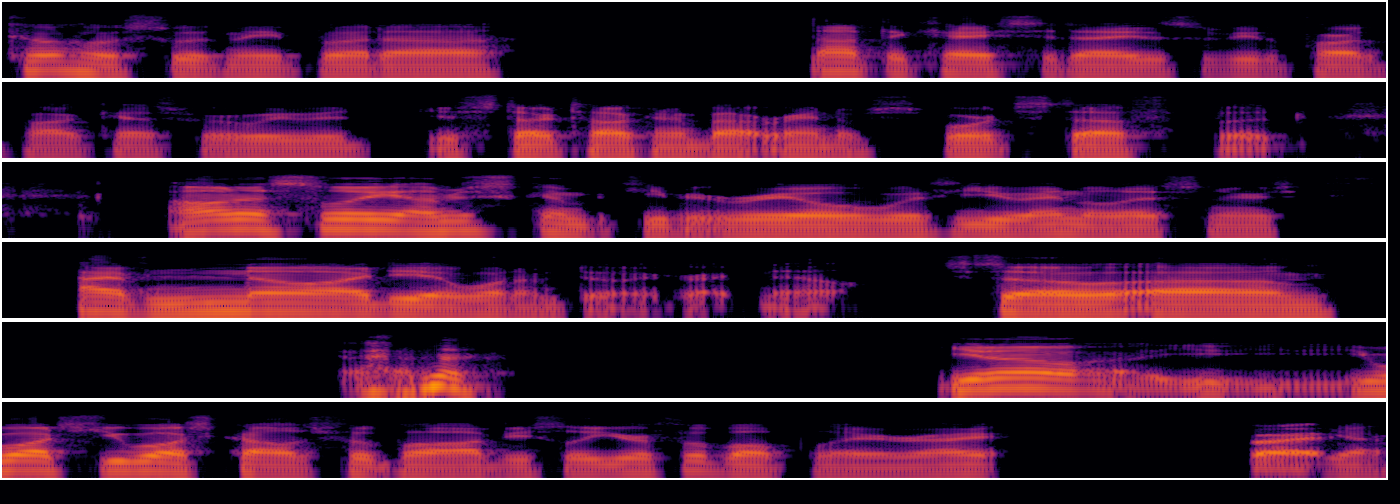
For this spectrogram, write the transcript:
co-host with me, but uh, not the case today. This would be the part of the podcast where we would just start talking about random sports stuff. But honestly, I'm just going to keep it real with you and the listeners. I have no idea what I'm doing right now. So, um, You know, you, you watch you watch college football, obviously. You're a football player, right? Right. Yeah.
